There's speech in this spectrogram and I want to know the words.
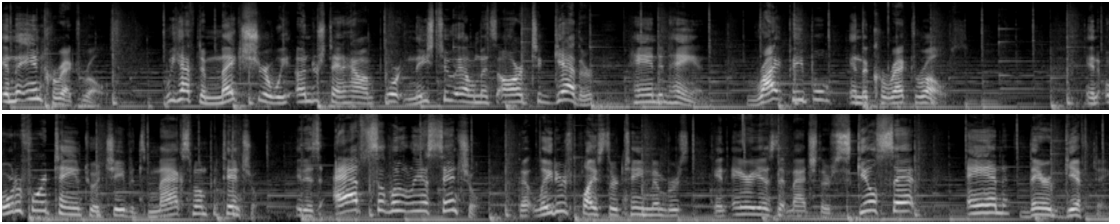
in the incorrect roles. We have to make sure we understand how important these two elements are together, hand in hand. Right people in the correct roles. In order for a team to achieve its maximum potential, it is absolutely essential that leaders place their team members in areas that match their skill set and their gifting.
